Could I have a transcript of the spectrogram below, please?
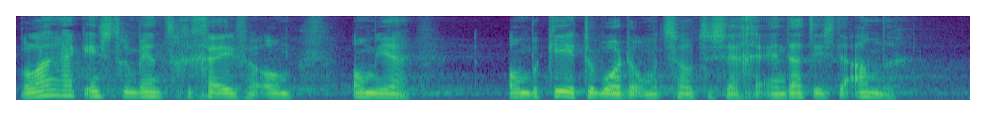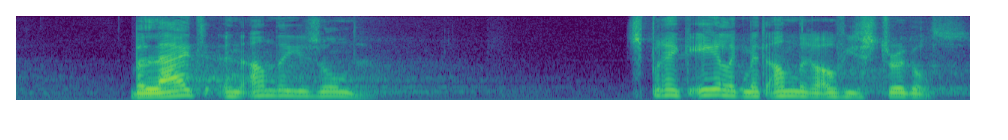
belangrijk instrument gegeven om, om je om bekeerd te worden, om het zo te zeggen. En dat is de ander. Beleid een ander je zonde. Spreek eerlijk met anderen over je struggles.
